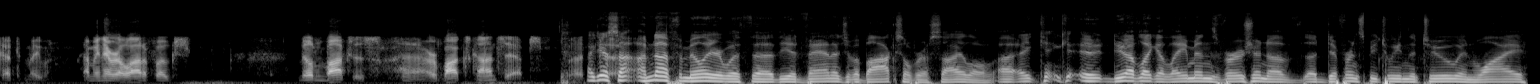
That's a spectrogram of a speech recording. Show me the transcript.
got to moving. I mean, there were a lot of folks building boxes uh, or box concepts. But, I guess uh, I'm not familiar with uh, the advantage of a box over a silo. Uh, can, can, uh, do you have like a layman's version of the difference between the two and why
